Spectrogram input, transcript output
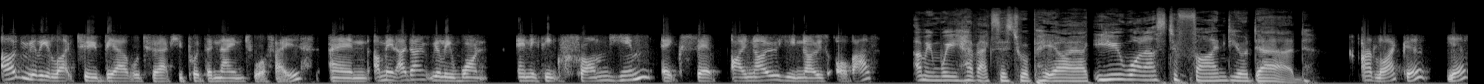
I'd really like to be able to actually put the name to a face. And I mean, I don't really want anything from him, except I know he knows of us. I mean, we have access to a PI. You want us to find your dad. I'd like it, yes.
